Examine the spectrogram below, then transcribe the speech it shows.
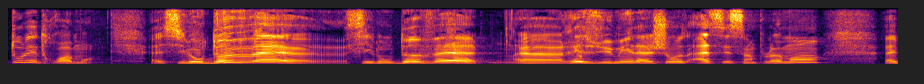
tous les trois mois. Euh, si l'on devait, euh, euh, résumer la chose assez simplement, eh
